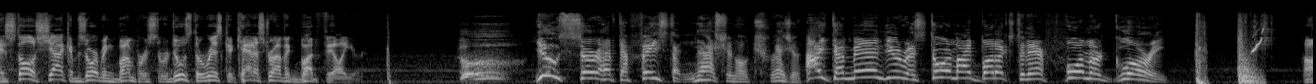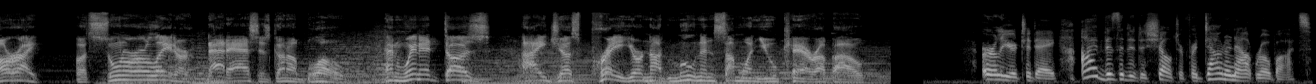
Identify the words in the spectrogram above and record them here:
I installed shock-absorbing bumpers to reduce the risk of catastrophic butt failure. You, sir, have defaced the national treasure. I demand you restore my buttocks to their former glory. All right, but sooner or later, that ass is gonna blow. And when it does, I just pray you're not mooning someone you care about. Earlier today, I visited a shelter for down and out robots.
